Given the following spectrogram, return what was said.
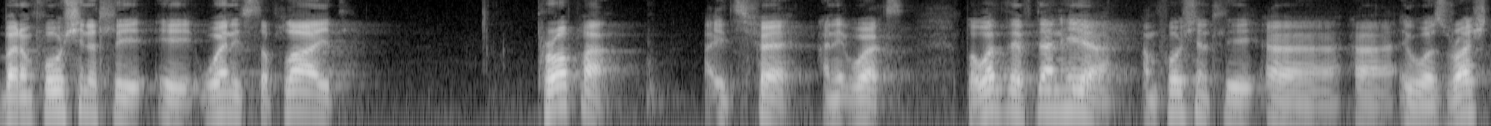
But unfortunately, it, when it's applied proper, it's fair and it works. But what they've done here, unfortunately, uh, uh, it was rushed,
